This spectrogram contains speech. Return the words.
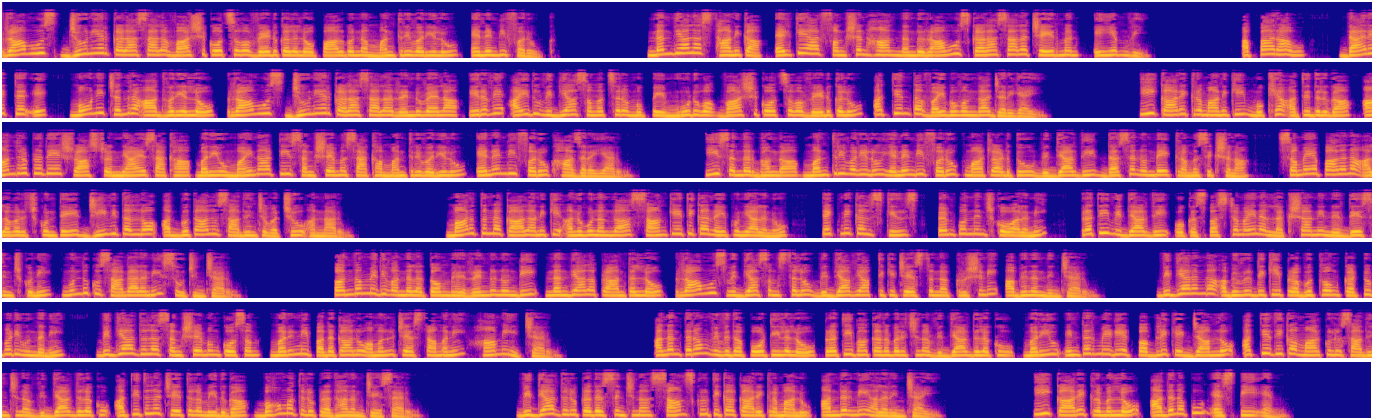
Rao's junior కళాశాల వార్షికోత్సవ వేడుకలలో పాల్గొన్న మంత్రివర్యులు ఎన్ఎండి ఫరూక్. నంద్యాల స్థానిక ఎల్కేఆర్ ఫంక్షన్ హాల్ నందు రావూస్ కళాశాల chairman AMV Apparao director A Mouni Chandra ఆధ్వర్యంలో రావూస్ జూనియర్ కళాశాల రెండు వేల ఇరవై ఐదు విద్యా సంవత్సరం ముప్పై మూడవ వార్షికోత్సవ వేడుకలు అత్యంత వైభవంగా జరిగాయి. ఈ కార్యక్రమానికి ముఖ్య అతిథులుగా ఆంధ్రప్రదేశ్ రాష్ట్ర న్యాయశాఖ మరియు మైనార్టీ సంక్షేమ శాఖ మంత్రివర్యులు ఎన్ఎండి ఫరూక్ హాజరయ్యారు. ఈ సందర్భంగా మంత్రివర్యులు ఎన్ఎండి ఫరూక్ మాట్లాడుతూ విద్యార్థి దశ నుండే క్రమశిక్షణ సమయపాలన అలవరుచుకుంటే జీవితంలో అద్భుతాలు సాధించవచ్చు అన్నారు. మారుతున్న కాలానికి అనుగుణంగా సాంకేతిక నైపుణ్యాలను టెక్నికల్ స్కిల్స్ పెంపొందించుకోవాలని ప్రతి విద్యార్థి ఒక స్పష్టమైన లక్ష్యాన్ని నిర్దేశించుకుని ముందుకు సాగాలని సూచించారు. పంతొమ్మిది వందల తొంభై రెండు నుండి నంద్యాల ప్రాంతంలో రావూస్ విద్యాసంస్థలు విద్యావ్యాప్తికి చేస్తున్న కృషిని అభినందించారు. విద్యారంగ అభివృద్ధికి ప్రభుత్వం కట్టుబడి ఉందని విద్యార్థుల సంక్షేమం కోసం మరిన్ని పథకాలు అమలు చేస్తామని హామీ ఇచ్చారు. అనంతరం వివిధ పోటీలలో ప్రతిభ కనబరిచిన విద్యార్థులకు మరియు ఇంటర్మీడియట్ పబ్లిక్ ఎగ్జామ్లో అత్యధిక మార్కులు సాధించిన విద్యార్థులకు అతిథుల చేతుల మీదుగా బహుమతులు ప్రదానం చేశారు. విద్యార్థులు ప్రదర్శించిన సాంస్కృతిక కార్యక్రమాలు అందరినీ అలరించాయి. ఈ కార్యక్రమంలో అదనపు SPN.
